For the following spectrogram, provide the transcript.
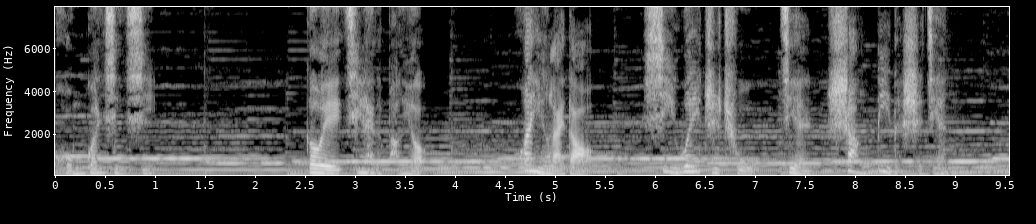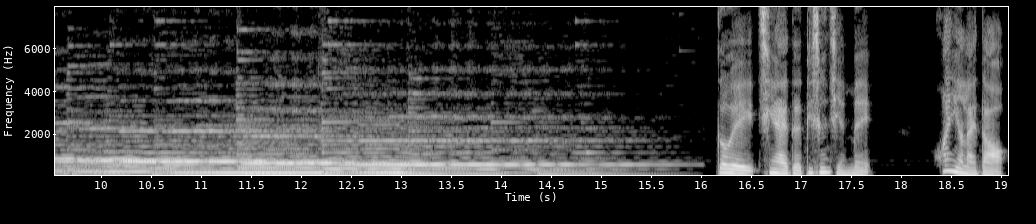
宏观信息。各位亲爱的朋友，欢迎来到细微之处见上帝的时间。各位亲爱的弟兄姐妹，欢迎来到。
